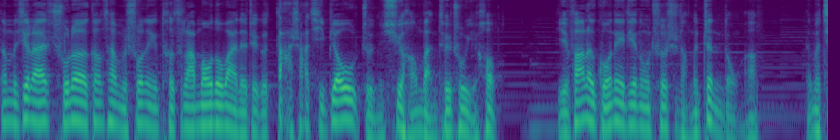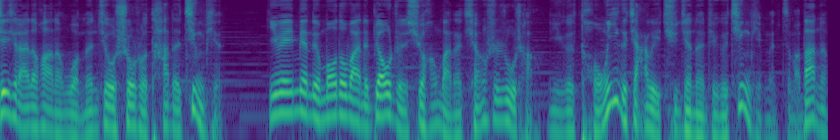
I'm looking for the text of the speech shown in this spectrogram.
那么接下来，除了刚才我们说那个特斯拉 Model Y 的这个大杀器标准续航版推出以后，引发了国内电动车市场的震动啊！那么接下来的话呢，我们就说说它的竞品，因为面对 Model Y 的标准续航版的强势入场，一个同一个价位区间的这个竞品们怎么办呢？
